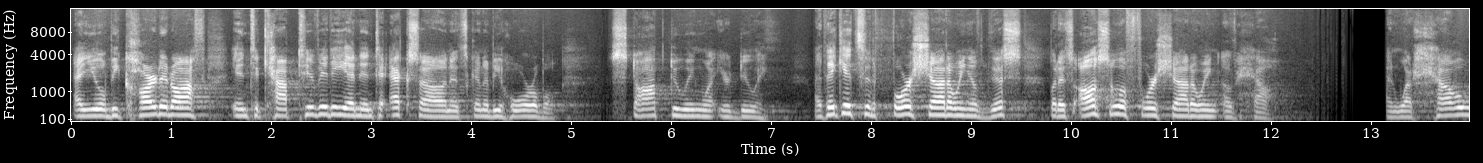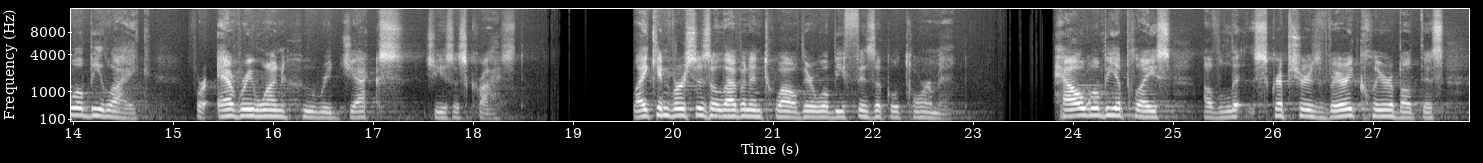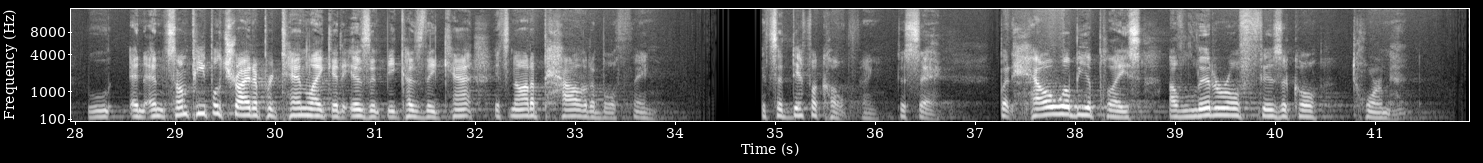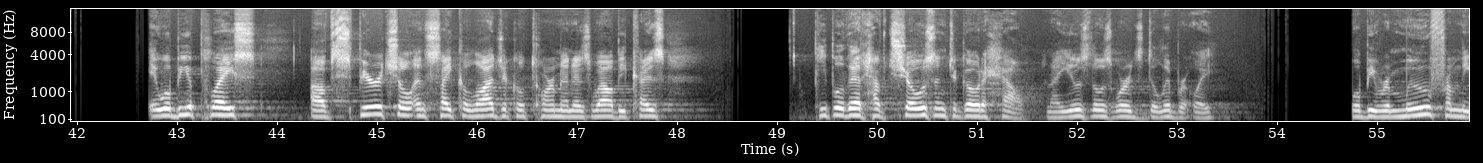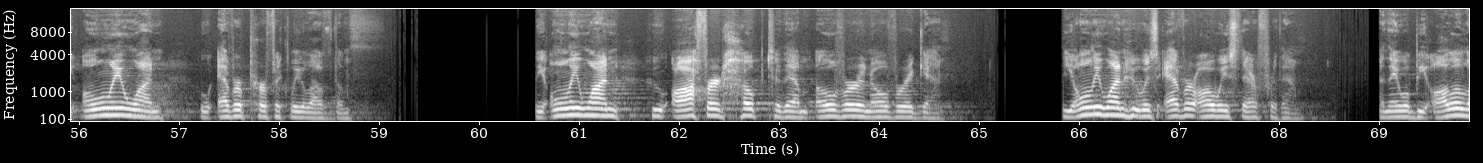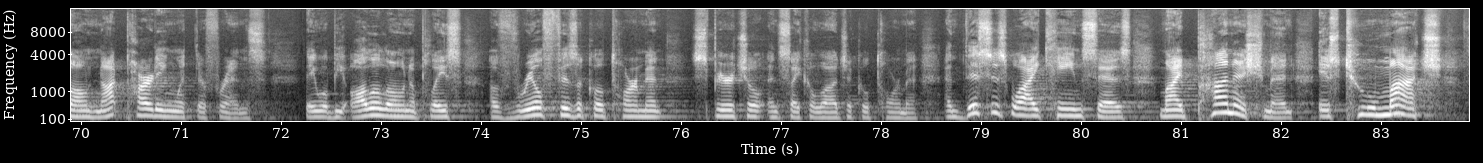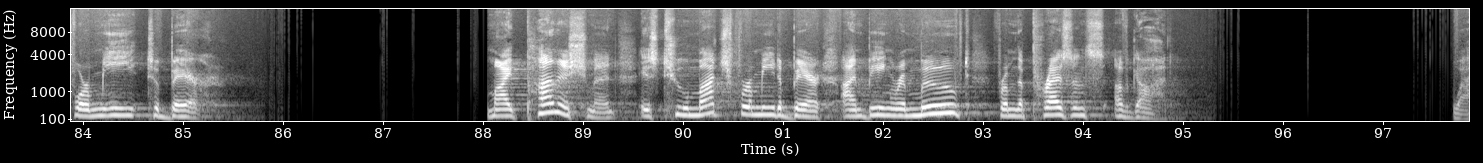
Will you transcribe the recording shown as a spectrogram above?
And you will be carted off into captivity and into exile, and it's going to be horrible. Stop doing what you're doing. I think it's a foreshadowing of this, but it's also a foreshadowing of hell and what hell will be like for everyone who rejects Jesus Christ. Like in verses 11 and 12, there will be physical torment. Hell will be a place of, li- scripture is very clear about this. And, and some people try to pretend like it isn't because they can't, it's not a palatable thing. It's a difficult thing to say. But hell will be a place of literal physical torment. It will be a place of spiritual and psychological torment as well because people that have chosen to go to hell, and I use those words deliberately, will be removed from the only one who ever perfectly loved them. The only one who offered hope to them over and over again. The only one who was ever always there for them. And they will be all alone, not parting with their friends. They will be all alone, a place of real physical torment, spiritual and psychological torment. And this is why Cain says, My punishment is too much for me to bear. My punishment is too much for me to bear. I'm being removed from the presence of God. Wow.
